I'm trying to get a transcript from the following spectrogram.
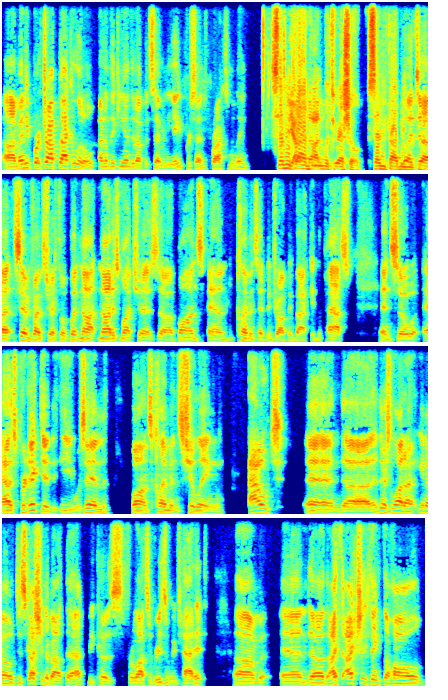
Um, and he dropped back a little. I don't think he ended up at 78 percent approximately, 75 Yeah, being the threshold. 75 being the but threshold. uh, 75 threshold, but not not as much as uh, Bonds and Clemens had been dropping back in the past. And so, as predicted, he was in Bonds, Clemens, Schilling out. And uh, there's a lot of you know discussion about that because for lots of reasons we've had it. Um, and uh, I th- actually think the Hall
